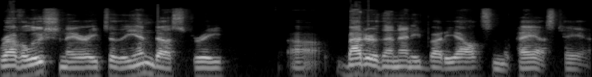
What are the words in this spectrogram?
revolutionary to the industry, uh, better than anybody else in the past had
